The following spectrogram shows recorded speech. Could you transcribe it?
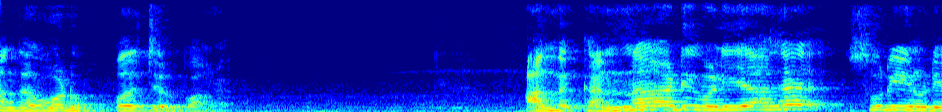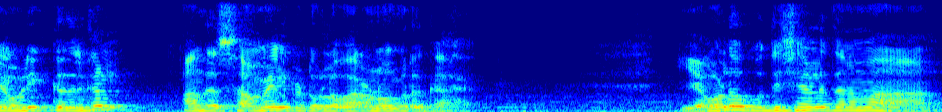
அந்த ஓடு பதிச்சிருப்பாங்க. அந்த கண்ணாடி வழியாக சூரியனுடைய ஒளிக்கதிர்கள் அந்த சமையல் கட்டுக்குள்ளே வரணுங்கிறதுக்காக. எவ்வளோ புத்திசாலித்தனமாக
